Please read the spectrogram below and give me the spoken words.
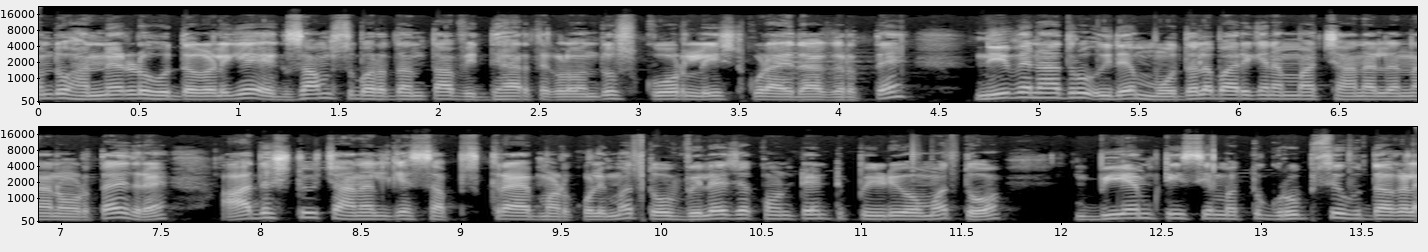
ಒಂದು ಹನ್ನೆರಡು ಹುದ್ದೆಗಳಿಗೆ ಎಕ್ಸಾಮ್ಸ್ ಬರೆದಂಥ ವಿದ್ಯಾರ್ಥಿಗಳ ಒಂದು ಸ್ಕೋರ್ ಲೀಸ್ಟ್ ಕೂಡ ಇದಾಗಿರುತ್ತೆ. ನೀವೇನಾದರೂ ಇದೇ ಮೊದಲ ಬಾರಿಗೆ ನಮ್ಮ ಚಾನಲನ್ನು ನೋಡ್ತಾ ಇದ್ದರೆ ಆದಷ್ಟು ಚಾನಲ್ಗೆ ಸಬ್ಸ್ಕ್ರೈಬ್ ಮಾಡ್ಕೊಳ್ಳಿ ಮತ್ತು ವಿಲೇಜ್ ಅಕೌಂಟೆಂಟ್ ಪಿ ಮತ್ತು ಬಿ ಮತ್ತು ಗ್ರೂಪ್ ಸಿ ಹುದ್ದೆಗಳ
